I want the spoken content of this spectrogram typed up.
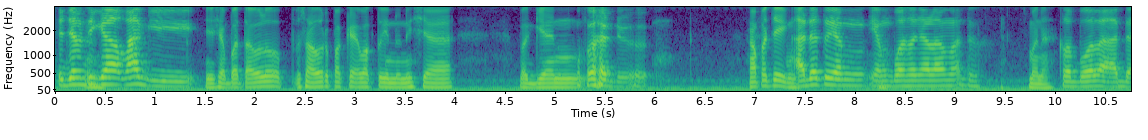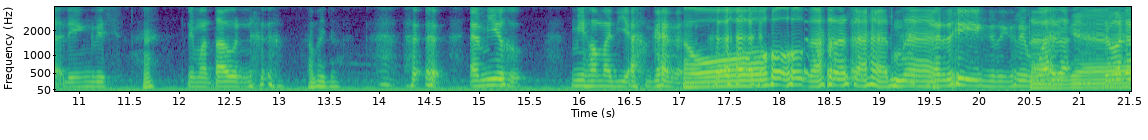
jam 3 pagi. Ya siapa tahu lo sahur pakai waktu Indonesia bagian Waduh. apa cing? Ada tuh yang yang puasanya lama tuh. Mana? Klub bola ada di Inggris. Hah? lima tahun. Apa itu? MU. Muhammadiyah enggak enggak. Oh, ke arah sana. Ngeri, ngeri, ngeri puasa. Daripada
